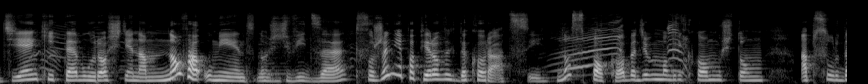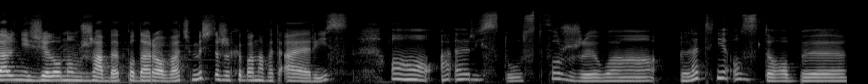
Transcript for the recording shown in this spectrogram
Dzięki temu rośnie nam nowa umiejętność, widzę, tworzenie papierowych dekoracji. No spoko, będziemy mogli komuś tą absurdalnie zieloną żabę podarować. Myślę, że chyba nawet Aeris. O, Aeris tu stworzyła letnie ozdoby.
